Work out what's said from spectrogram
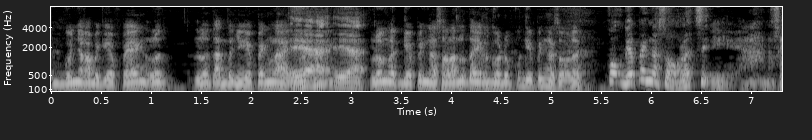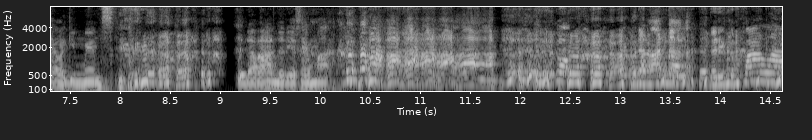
gue nyokap gepeng, lu lu tantenya gepeng lah. Iya, iya. Lu ngeliat gepeng nggak sholat, lu tanya ke gue, kok gepeng nggak sholat? kok gepeng nggak sholat sih Iya, anak saya lagi mens. Pendarahan dari SMA. kok pendarahan dari, dari kepala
